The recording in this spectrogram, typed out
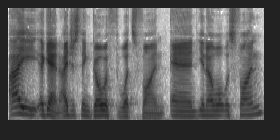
I again, I just think go with what's fun. And you know what was fun?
